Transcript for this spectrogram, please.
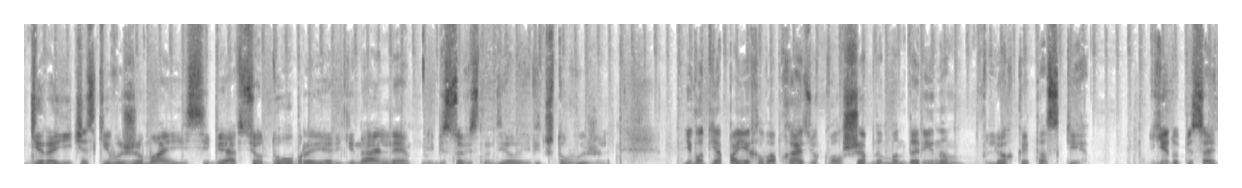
Героически выжимая из себя все доброе и оригинальное и бессовестно делая вид, что выжили. И вот я поехал в Абхазию к волшебным мандаринам в легкой тоске. Еду писать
